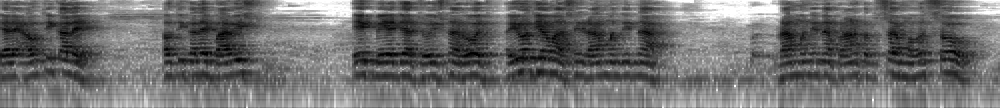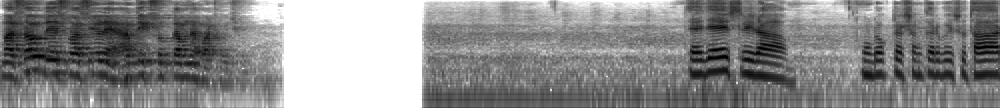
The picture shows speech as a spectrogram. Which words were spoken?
ત્યારે આવતીકાલે આવતીકાલે બાવીસ એક બે હજાર ચોવીસના રોજ અયોધ્યામાં શ્રી રામ મંદિરના રામ મંદિરના પ્રાણ પ્રતિષ્ઠા મહોત્સવમાં સૌ દેશવાસીઓને હાર્દિક શુભકામના પાઠવું છું. જય જય શ્રી રામ. હું ડૉક્ટર શંકરભાઈ સુથાર,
